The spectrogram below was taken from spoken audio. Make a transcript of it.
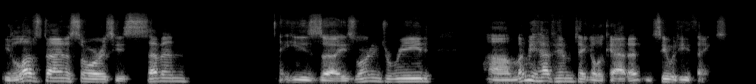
he loves dinosaurs. He's seven. He's uh, he's learning to read. Um, let me have him take a look at it and see what he thinks."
